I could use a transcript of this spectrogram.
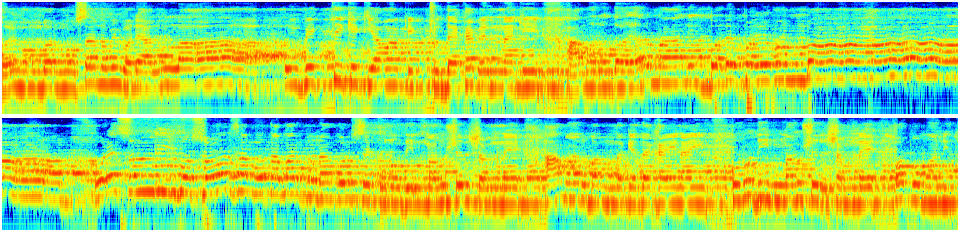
পয়গম্বর মুসা নবী বলে, আল্লাহ, ওই ব্যক্তিকে কি আমাকে একটু দেখাবেন নাকি? আমার দয়ার মালিক বলে, পয়গম্বর চল্লিশ বছর যাবত আমার গুণা করছে, কোনোদিন মানুষের সামনে আমার বান্দাকে দেখায় নাই, কোনোদিন মানুষের সামনে অপমানিত,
